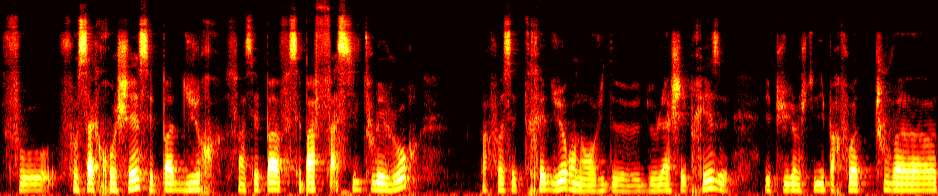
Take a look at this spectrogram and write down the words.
faut, faut s'accrocher, c'est pas dur, enfin c'est pas, facile tous les jours. Parfois c'est très dur, on a envie de, de, lâcher prise. Et puis comme je te dis, parfois tout va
